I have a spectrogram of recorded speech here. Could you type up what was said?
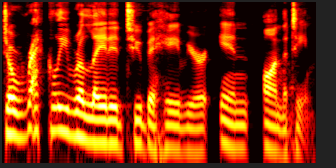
directly related to behavior in on the team.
